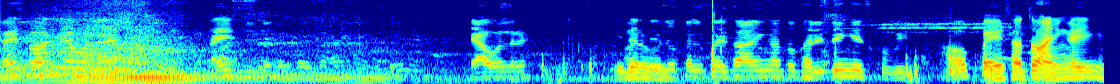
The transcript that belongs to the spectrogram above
गाइस कौन में बोल रहे हैं। गाइस क्या बोल रहे? इधर बोल। तो कल पैसा आएगा तो खरीदेंगे इसको भी। हाँ पैसा तो आएगा ही।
